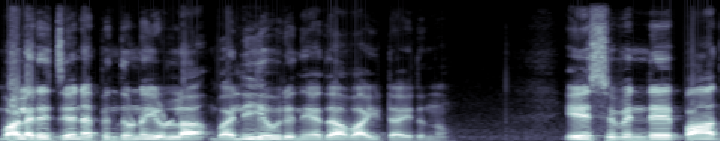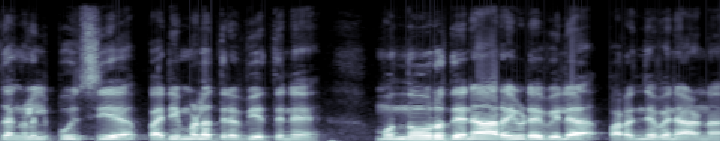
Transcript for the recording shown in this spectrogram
വളരെ ജനപിന്തുണയുള്ള വലിയ ഒരു നേതാവായിട്ടായിരുന്നു. യേശുവിന്റെ പാദങ്ങളിൽ പൂശിയ പരിമളദ്രവ്യത്തിന് മുന്നൂറ് ദനാറയുടെ വില പറഞ്ഞവനാണ്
